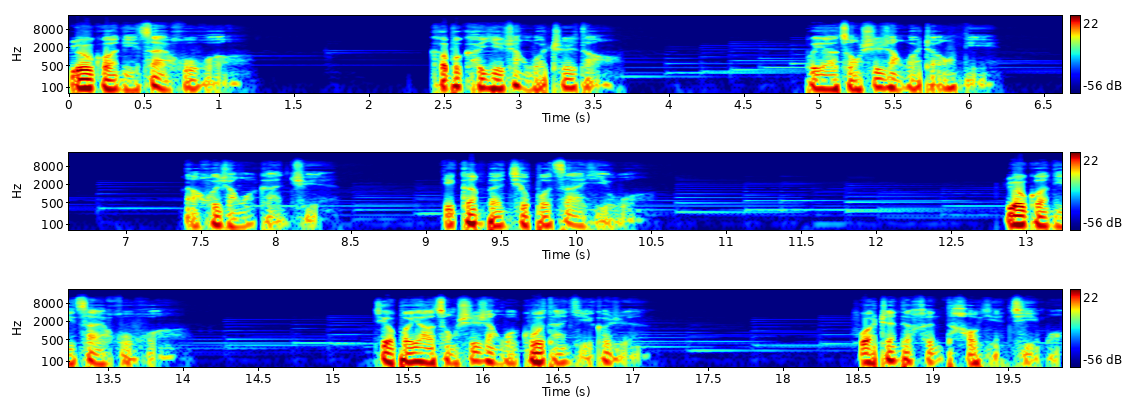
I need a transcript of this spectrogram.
如果你在乎我，可不可以让我知道？不要总是让我找你，那会让我感觉你根本就不在意我。如果你在乎我，就不要总是让我孤单一个人。我真的很讨厌寂寞。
